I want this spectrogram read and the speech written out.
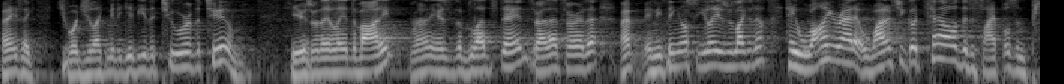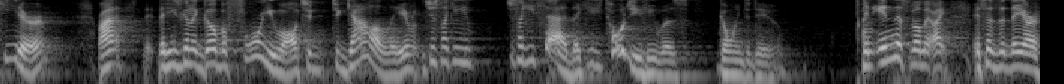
Right? He's like, Would you like me to give you the tour of the tomb? Here's where they laid the body, right? Here's the blood stains, right? That's where it, right? Anything else you ladies would like to know? Hey, while you're at it, why don't you go tell the disciples and Peter, right, that he's going to go before you all to, to Galilee, just like he just like he said, like he told you he was going to do. And in this moment, right, it says that they are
